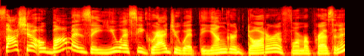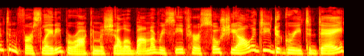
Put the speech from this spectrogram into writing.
Sasha Obama is a USC graduate. The younger daughter of former President and First Lady Barack and Michelle Obama received her sociology degree today.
